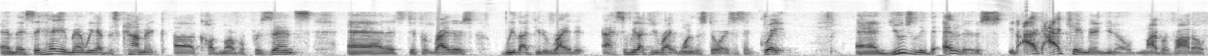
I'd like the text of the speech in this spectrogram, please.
and they say, "Hey, man, we have this comic uh, called Marvel Presents, and it's different writers. We'd like you to write it." I said, "We'd like you to write one of the stories." I said, "Great." And usually the editors, you know, I, I came in, you know, my bravado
